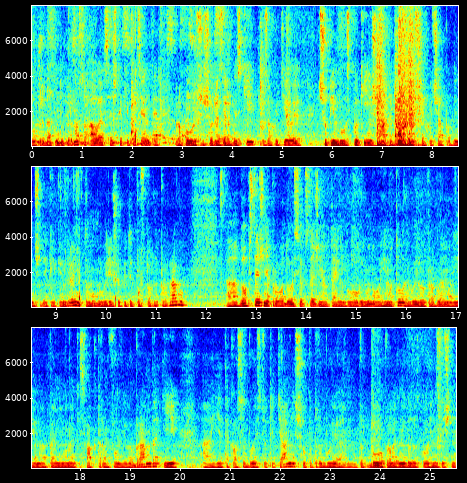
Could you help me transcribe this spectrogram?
до придатний до переносу, але все ж таки пацієнти, враховуючи, що резерв низький, захотіли, щоб їм було спокійніше мати ще хоча б один чи декілька ембріонів, тому ми вирішили піти повторну програму. До обстеження проводилося обстеження у тайні було імунолога гематолога, виявили проблему, є певні моменти з фактором фон Вілебранда і є така особливість у Тетяни, що потребує було проведено додаткове генетичне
